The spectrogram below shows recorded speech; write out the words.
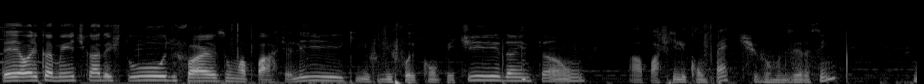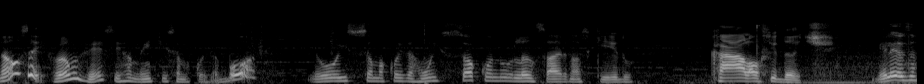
Teoricamente, cada estúdio faz uma parte ali que lhe foi competida, então a parte que ele compete, vamos dizer assim. Não sei, vamos ver se realmente isso é uma coisa boa ou isso é uma coisa ruim só quando lançar o nosso querido Call of Duty. Beleza?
